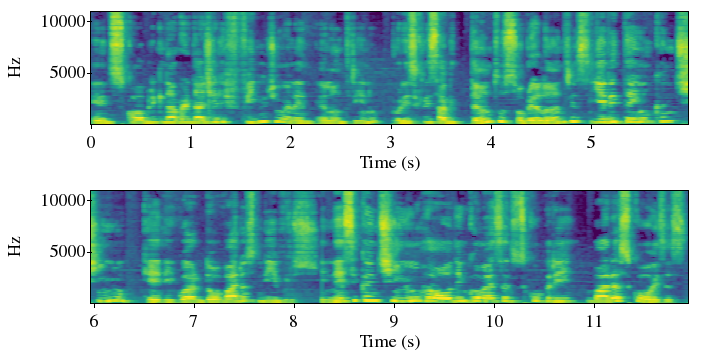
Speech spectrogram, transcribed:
ele descobre que na verdade ele é filho de um Elan- Elantrino, por isso que ele sabe tanto sobre Elantris, e ele tem um cantinho que ele guardou vários livros. E nesse cantinho, o Haoden começa a descobrir várias coisas.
